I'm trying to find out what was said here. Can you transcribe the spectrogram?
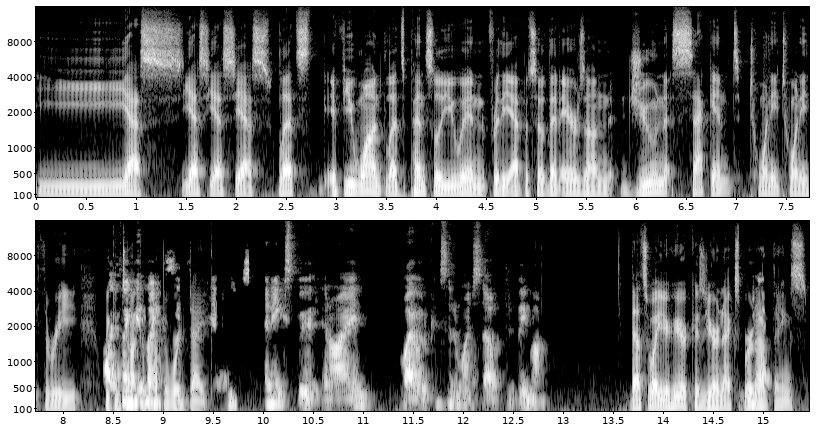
Yes, yes, yes, yes. Let's, if you want, let's pencil you in for the episode that airs on June second, twenty twenty three. We can talk about the word dyke. An expert, and I, I would consider myself to be one. That's why you're here because you're an expert on things.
